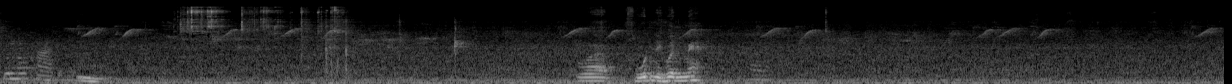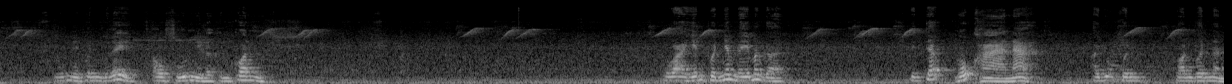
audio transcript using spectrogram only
ชุนลูกค้าด้วยอืมเพราะว่าศูนย์นี่เพิ่นไหมค่ะศูนย์นี่เพิ่นก็เลย เอาศูนย์นี่ละขึ้นก้อนเพราะว่าเห็นเพิ่นย่ำไหนมันก็เป็นจะหกหานะอายุเพิ่นตอนเพิ่นนั่น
